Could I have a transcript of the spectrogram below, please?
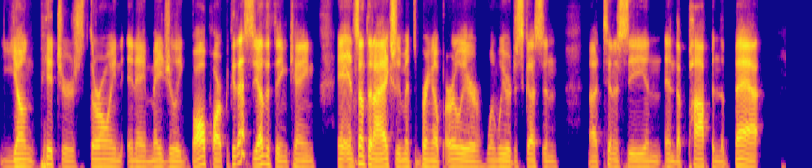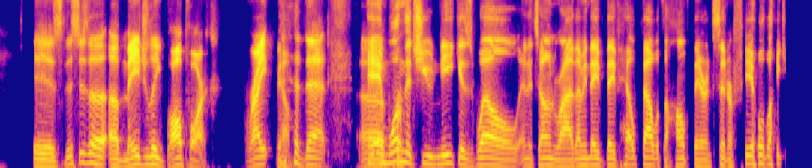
young pitchers throwing in a major league ballpark because that's the other thing, Cain, and something I actually meant to bring up earlier when we were discussing uh, Tennessee and and the pop and the bat is this is a, a major league ballpark, right? Yeah. that uh, and one that's unique as well in its own right. I mean, they've they've helped out with the hump there in center field. Like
